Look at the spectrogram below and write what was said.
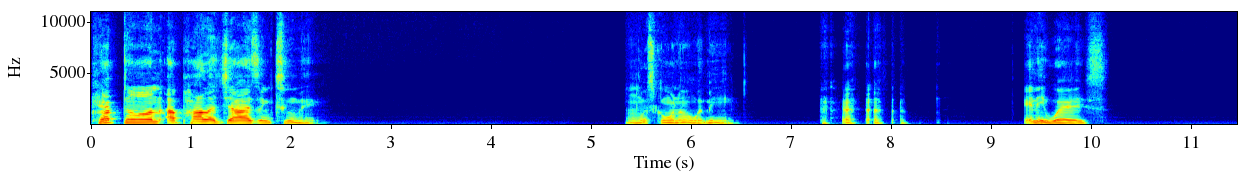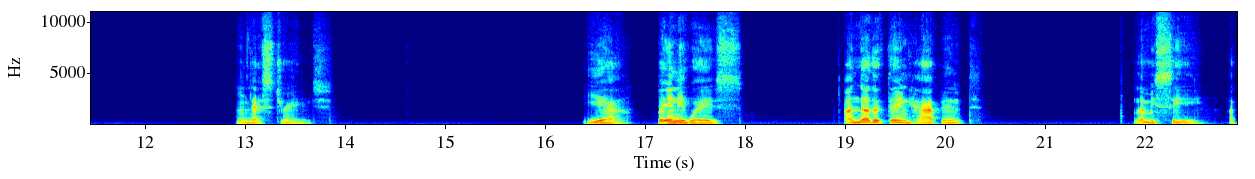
Kept on apologizing to me. Hmm, what's going on with me? Anyways, hmm, that's strange. Yeah, but anyways, another thing happened. Let me see. I,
